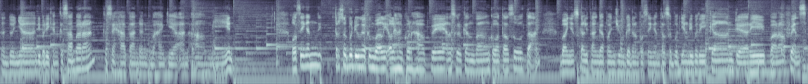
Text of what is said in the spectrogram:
tentunya diberikan kesabaran kesehatan dan kebahagiaan. Amin Postingan tersebut diunggah kembali oleh akun HP underscore kentang kota Sultan. Banyak sekali tanggapan juga dalam postingan tersebut yang diberikan dari para fans.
